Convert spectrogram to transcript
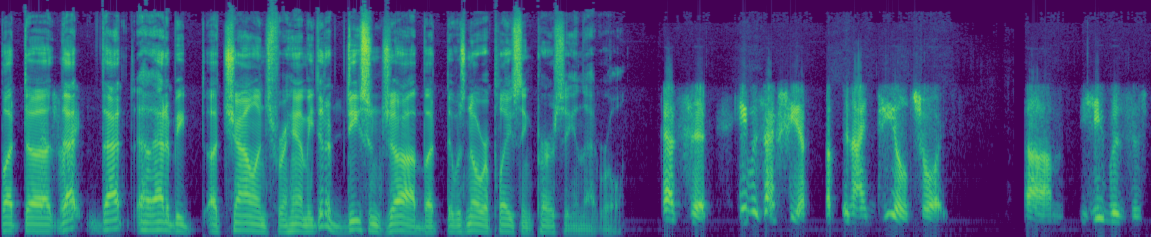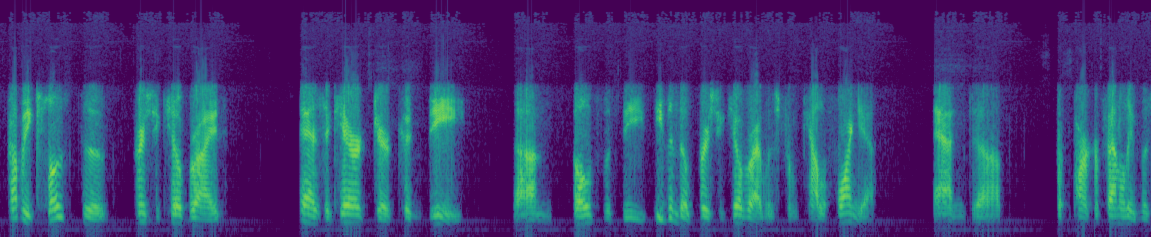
But uh, That's that right. that had to be a challenge for him. He did a decent job, but there was no replacing Percy in that role. That's it. He was actually a, a, an ideal choice. Um, he was as probably close to Percy Kilbride as a character could be. Um, both with the, even though Percy Kilbride was from California, and uh, Parker Fennelly was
